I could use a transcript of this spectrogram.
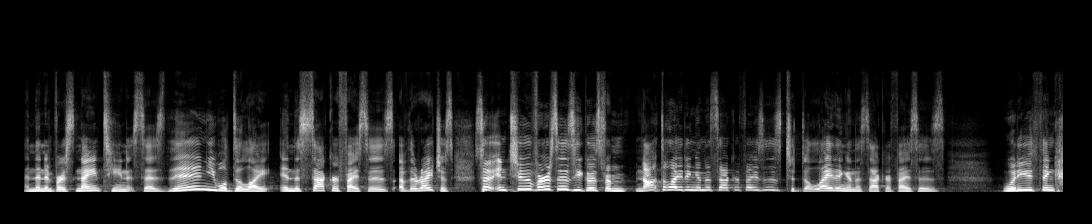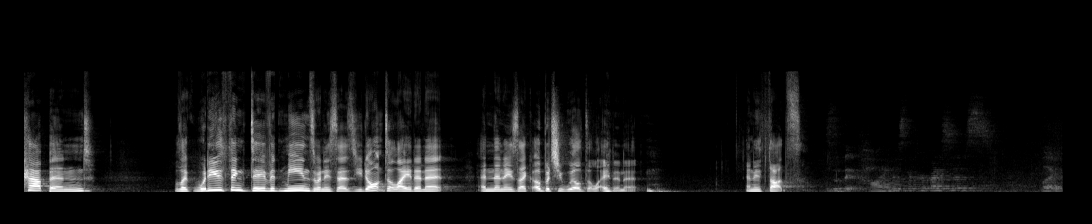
And then in verse 19, it says, Then you will delight in the sacrifices of the righteous. So in two verses, he goes from not delighting in the sacrifices to delighting in the sacrifices. What do you think happened? Like, what do you think David means when he says, You don't delight in it? And then he's like, Oh, but you will delight in it. Any thoughts? Is it the kind of sacrifices? Like.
